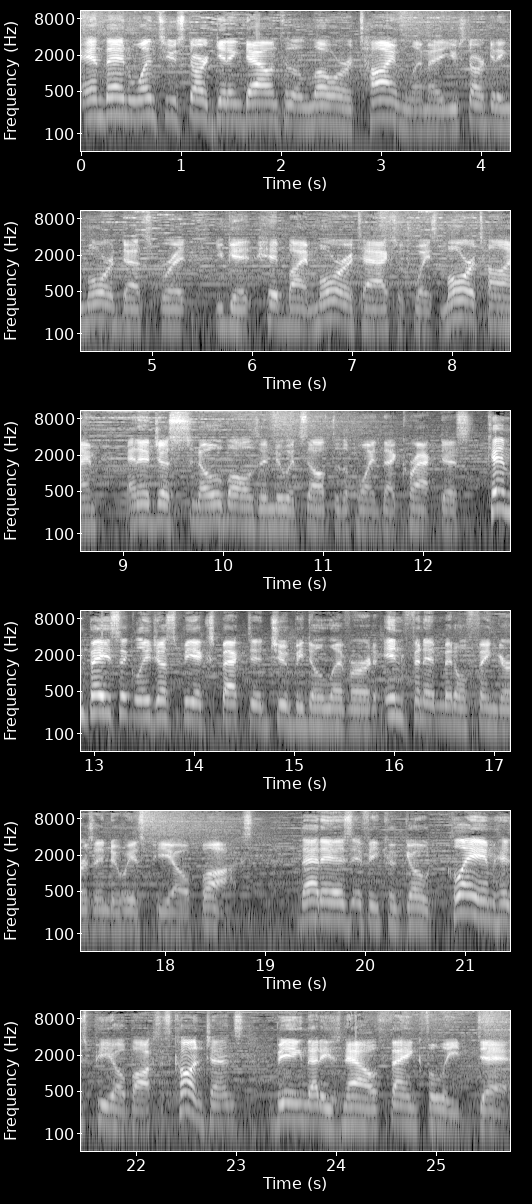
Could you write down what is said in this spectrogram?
And then once you start getting down to the lower time limit, you start getting more desperate, you get hit by more attacks, which waste more time, and it just snowballs into itself to the point that Cractus can basically just be expected to be delivered infinite middle fingers into his P.O. box. That is, if he could go claim his P.O. box's contents, being that he's now thankfully dead.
